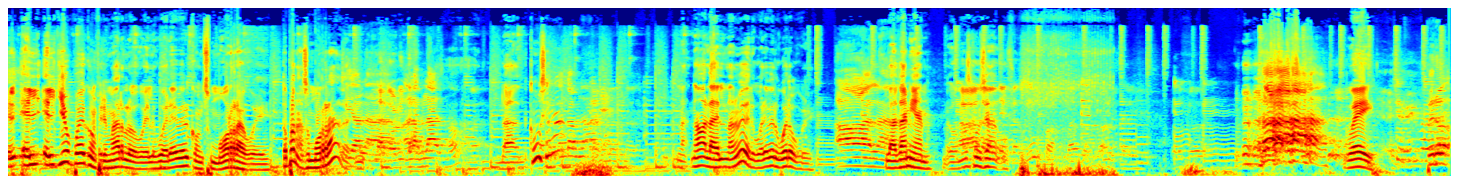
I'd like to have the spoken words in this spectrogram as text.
el, el, el Gio puede confirmarlo, güey. El wherever con su morra, güey. ¿Topan a su morra? Sí, a La a la Blas, ¿no? La- ¿Cómo se llama? La- no, la, la novia del wherever güero, güey. Ah, la. La Danian. No sé cómo se llama. Güey, Pero.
